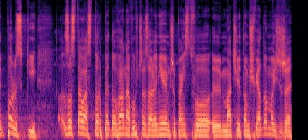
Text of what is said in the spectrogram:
y, Polski, została storpedowana wówczas, ale nie wiem, czy Państwo macie tą świadomość, że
